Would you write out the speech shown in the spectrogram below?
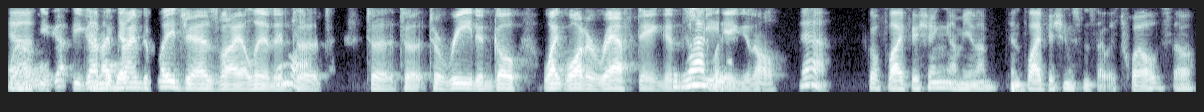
Well, And you got you got the time to play jazz violin and to to to to read and go whitewater rafting and Exactly. skiing and all. yeah, go fly fishing. I mean, I've been fly fishing since I was 12. So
